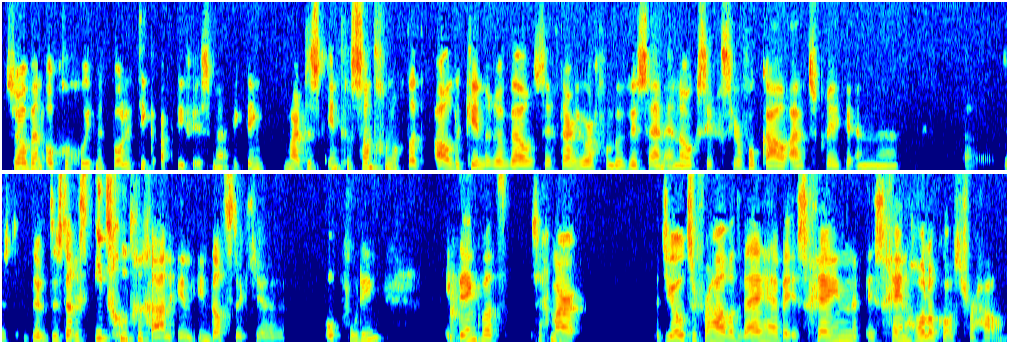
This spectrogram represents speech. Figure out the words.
zo ben opgegroeid met politiek activisme. Ik denk, maar het is interessant genoeg dat al de kinderen wel zich daar heel erg van bewust zijn en ook zich zeer vocaal uitspreken. En, uh, uh, dus, dus daar is iets goed gegaan in, in dat stukje opvoeding. Ik denk wat, zeg maar, het Joodse verhaal wat wij hebben is geen, is geen holocaustverhaal.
